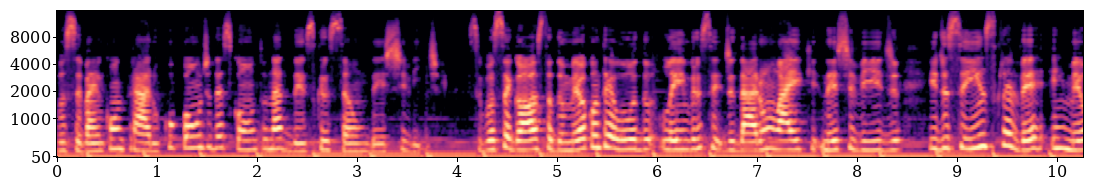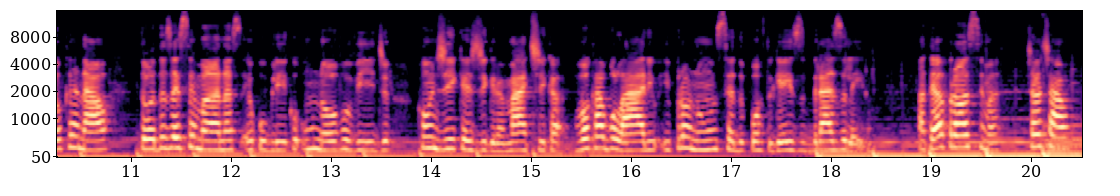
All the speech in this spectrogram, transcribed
Você vai encontrar o cupom de desconto na descrição deste vídeo. Se você gosta do meu conteúdo, lembre-se de dar um like neste vídeo e de se inscrever em meu canal Todas as semanas eu publico um novo vídeo com dicas de gramática, vocabulário e pronúncia do português brasileiro. Até a próxima! Tchau, tchau!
